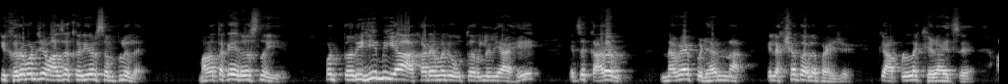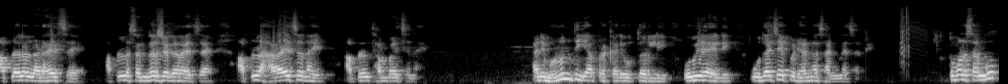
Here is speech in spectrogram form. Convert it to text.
की खरं म्हणजे माझं करिअर संपलेलं आहे. मला आता काही रस नाही आहे पण तरीही मी या आखाड्यामध्ये उतरलेली आहे. याचं कारण नव्या पिढ्यांना हे लक्षात आलं पाहिजे की आपल्याला खेळायचं आहे आपल्याला लढायचं आहे आपल्याला संघर्ष करायचा आहे आपल्याला हरायचं नाही आपल्याला थांबायचं नाही. आणि म्हणून ती या प्रकारे उतरली उभी राहिली उद्याच्या पिढ्यांना सांगण्यासाठी. तुम्हाला सांगू?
